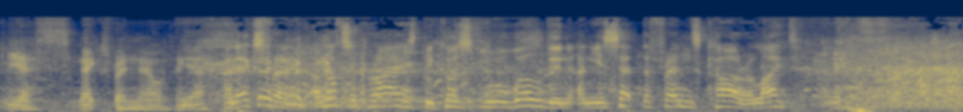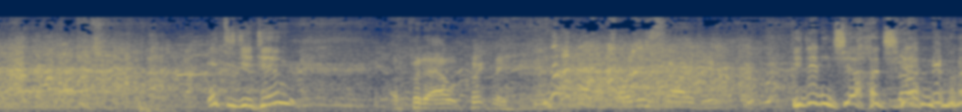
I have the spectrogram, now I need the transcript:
Yes. an ex-friend now, I think. Yeah. An ex-friend. I'm not surprised because you were welding and you set the friend's car alight. what did you do? I put it out quickly. I didn't charge you. You didn't charge him.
